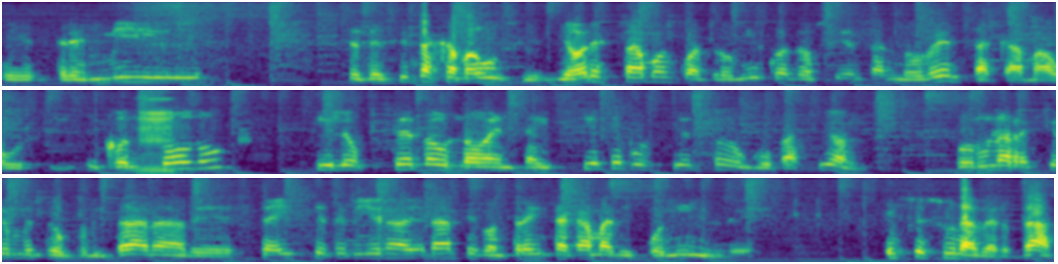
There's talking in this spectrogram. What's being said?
eh, 3.700 camas UCI y ahora estamos en 4.490 camas UCI. Y con mm. todo, Chile observa un 97% de ocupación por una región metropolitana de 6, 7 millones de habitantes con 30 camas disponibles. Eso es una verdad.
